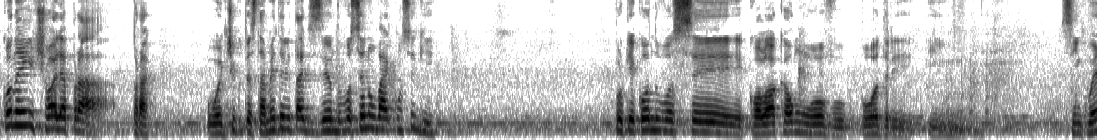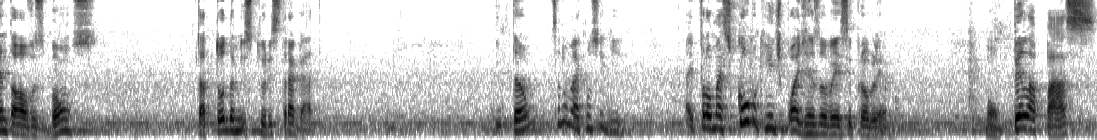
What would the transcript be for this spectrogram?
quando a gente olha para o Antigo Testamento, ele está dizendo: você não vai conseguir. Porque quando você coloca um ovo podre em 50 ovos bons, está toda a mistura estragada. Então, você não vai conseguir. Aí falou, mas como que a gente pode resolver esse problema? Bom, pela paz,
